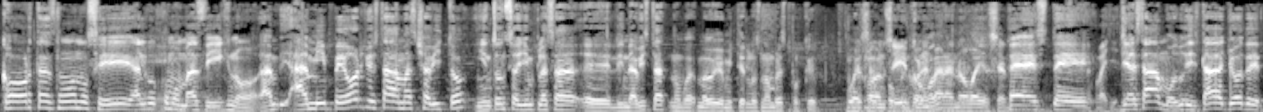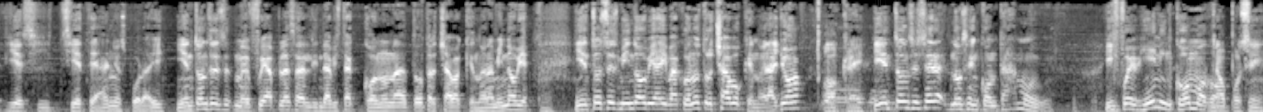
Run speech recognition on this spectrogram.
cortas, no, no sé, algo como más digno. A, mi- a mi peor, yo estaba más chavito y entonces ahí en Plaza eh, Lindavista, no voy- me voy a omitir los nombres porque puede ser un poco sí, incómodo. para no vaya a ser. Este, No vaya. ya estábamos, estaba yo de 17 años por ahí. Y entonces me fui a Plaza Lindavista con una otra chava que no era mi novia. Y entonces mi novia iba con otro chavo que no era yo. Ok. Y entonces era- nos encontramos. güey. Y fue bien incómodo. No, pues sí.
